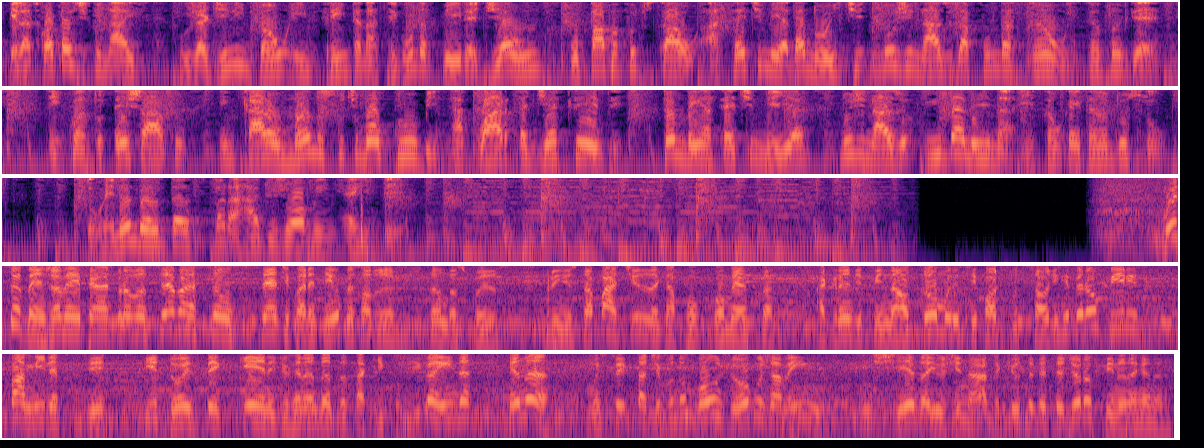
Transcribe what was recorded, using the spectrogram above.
Pelas quartas de finais, o Jardim Limpão enfrenta na segunda-feira, dia 1, o Papa Futsal, às 7h30 da noite, no ginásio da Fundação, em Santo André. Enquanto o Texaco encara o Manos Futebol Clube, na quarta, dia 13, também às 7h30, no ginásio Idalina, em São Caetano do Sul. Sou Renan Dantas, para a Rádio Jovem RP. Muito bem, Jovem Rádio pra você. Agora são 7h41, o pessoal está ajustando as coisas para o início da partida. Daqui a pouco começa a grande final do Municipal de Futsal de Ribeirão Pires, Família FC e 2B Kennedy. O Renan Dantas está aqui comigo ainda. Renan, uma expectativa de um bom jogo, já vem enchendo aí o ginásio aqui, o CTT de Ouro Fino, né, Renan?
